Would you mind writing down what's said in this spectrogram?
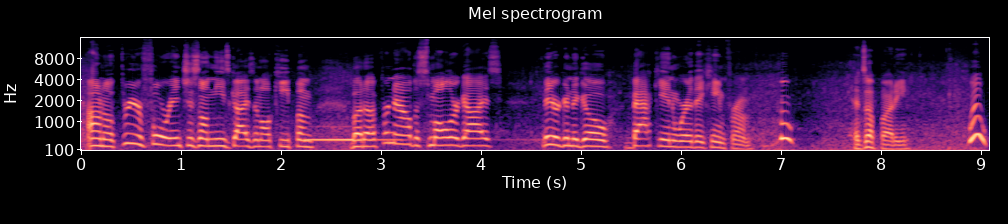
I don't know, three or four inches on these guys, and I'll keep them. But uh, for now, the smaller guys, they are gonna go back in where they came from. Woo! Heads up, buddy. Woo!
